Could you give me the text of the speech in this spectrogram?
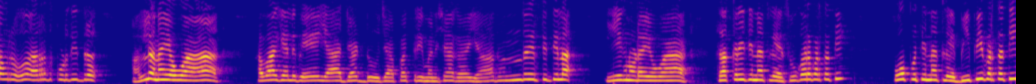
ಅವರು ಅರದು ಕುಡ್ದಿದ್ರು ಅಲ್ಲನ ಯವ್ವ ಅವಾಗ ಎಲ್ಲಿ ಜಡ್ಡು ಜಾಪತ್ರಿ ಮನುಷ್ಯಾಗ ಯಾವ್ದೊಂದು ಇರ್ತಿದ್ದಿಲ್ಲ. ಈಗ ನೋಡ ಯವ್ವ, ಸಕ್ಕರೆ ತಿನ್ನತ್ಲೆ ಶುಗರ್ ಬರ್ತತಿ, ಉಪ್ಪು ತಿನ್ನತ್ಲೆ ಬಿ ಪಿ ಬರ್ತತಿ.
